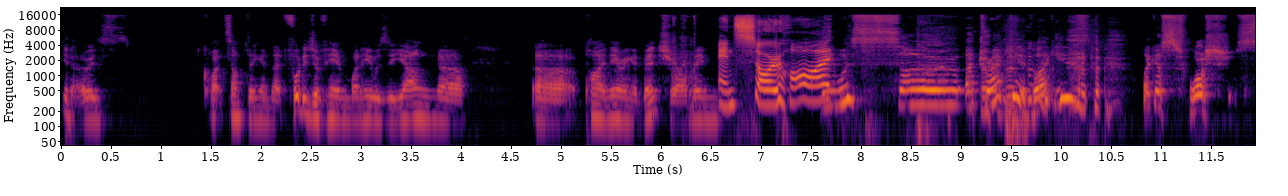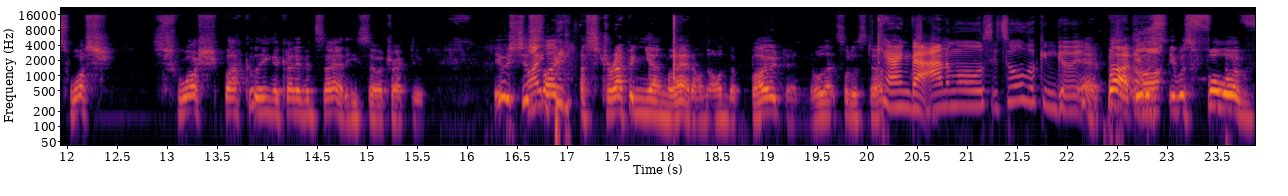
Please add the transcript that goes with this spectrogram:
you know is quite something. And that footage of him when he was a young uh, uh, pioneering adventurer. I mean, And so hot. he was so attractive. like he's like a swash, swash, swashbuckling. I can't even say it. He's so attractive. He was just I like bet- a strapping young lad on on the boat and all that sort of stuff. Caring about animals. It's all looking good. Yeah, but it was Uh, it was full of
